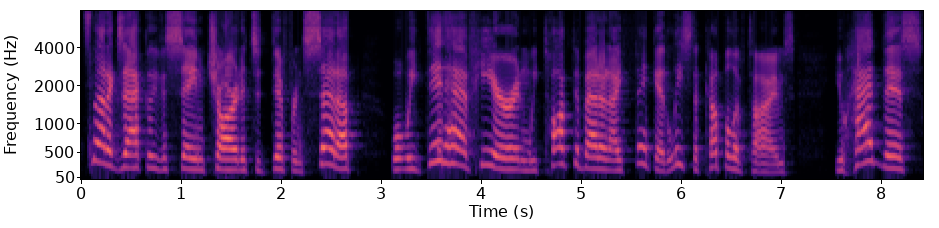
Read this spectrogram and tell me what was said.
It's not exactly the same chart, it's a different setup. What we did have here, and we talked about it, I think, at least a couple of times, you had this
